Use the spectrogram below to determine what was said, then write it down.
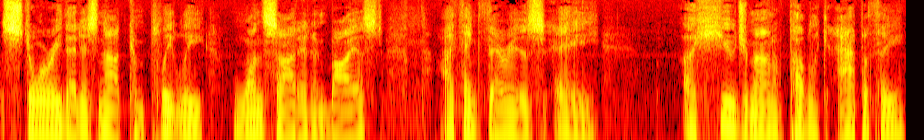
story that is not completely one-sided and biased. I think there is a a huge amount of public apathy,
